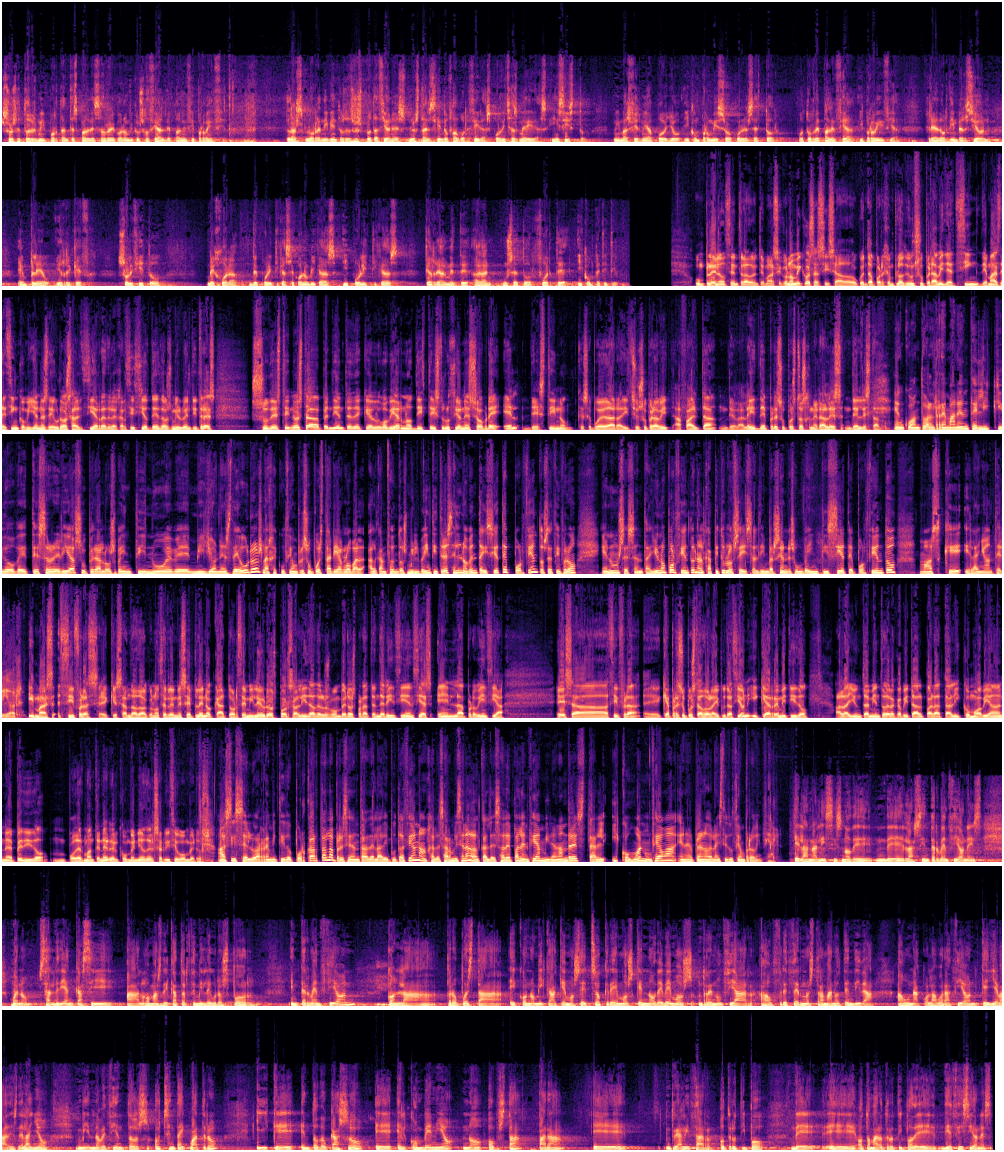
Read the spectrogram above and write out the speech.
son sectores muy importantes para el desarrollo económico y social de Palencia y provincia. los rendimientos de sus explotaciones no están siendo favorecidas por dichas medidas. Insisto, mi más firme apoyo y compromiso con el sector, motor de Palencia y provincia, creador de inversión, empleo y riqueza. Solicito mejora de políticas económicas y políticas que realmente hagan un sector fuerte y competitivo. Un pleno centrado en temas económicos, así se ha dado cuenta, por ejemplo, de un superávit de, más de 5 millones de euros al cierre del ejercicio de 2023. Su destino está pendiente de que el gobierno dicte instrucciones sobre el destino que se puede dar a dicho superávit a falta de la ley de presupuestos generales del Estado. En cuanto al remanente líquido de tesorería, supera los 29 millones de euros. La ejecución presupuestaria global alcanzó en 2023 el 97%. Se cifró en un 61% en el capítulo 6. El de inversiones un 27% más que el año anterior. Y más cifras eh, que se han dado a conocer en ese pleno. 14 mil euros por salida de los bomberos para atender incidencias en la provincia esa cifra eh, que ha presupuestado la Diputación y que ha remitido al Ayuntamiento de la capital para, tal y como habían eh, pedido, poder mantener el convenio del Servicio Bomberos. Así se lo ha remitido por carta la presidenta de la Diputación, Ángeles Armisena, la alcaldesa de Palencia, Miriam Andrés, tal y como anunciaba en el Pleno de la institución provincial el análisis ¿no? de, de, las intervenciones, bueno, saldrían casi a algo más de 14.000 euros por intervención. Con la propuesta económica que hemos hecho, creemos que no debemos renunciar a ofrecer nuestra mano tendida a una colaboración que lleva desde el año 1984 y que, en todo caso, eh, el convenio no obsta para eh, realizar otro tipo de eh, o tomar otro tipo de decisiones.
